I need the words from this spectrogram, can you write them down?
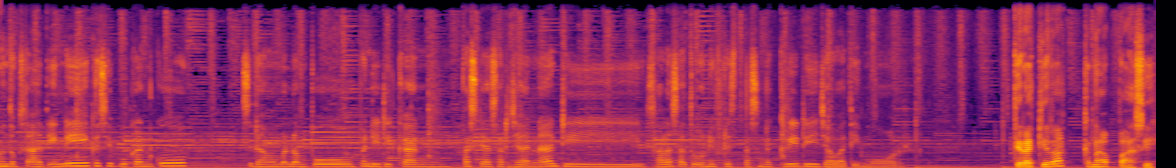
untuk saat ini kesibukanku sedang menempuh pendidikan pasca sarjana di salah satu universitas negeri di Jawa Timur. Kira-kira kenapa sih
